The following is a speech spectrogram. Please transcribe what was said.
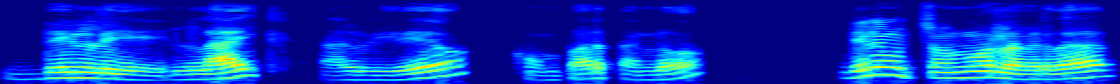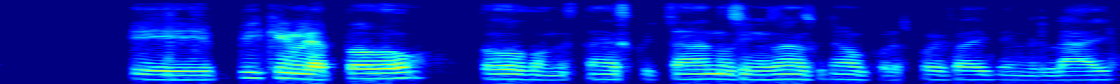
Denle like al video, compártanlo. Denle mucho amor, la verdad. Eh, píquenle a todo, todo donde están escuchando. Si nos están escuchando por Spotify, denle like.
